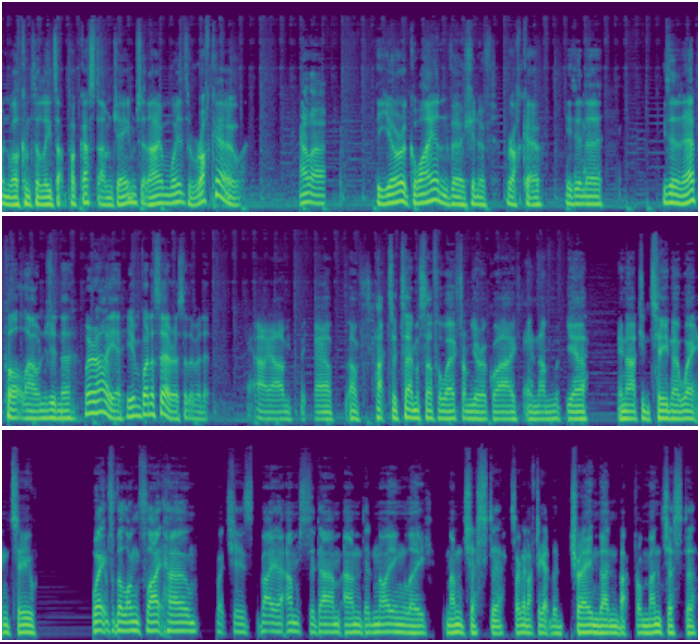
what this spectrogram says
and welcome to the Leads Up podcast. I'm James and I'm with Rocco, Hello. the Uruguayan version of Rocco. He's in a he's in an airport lounge in a, where are you? You in Buenos Aires at the minute? I am. Yeah, I've had to tear myself away from Uruguay, and I'm yeah in Argentina, waiting to waiting for the long flight home, which is via Amsterdam and annoyingly Manchester. So I'm gonna have to get the train then back from Manchester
